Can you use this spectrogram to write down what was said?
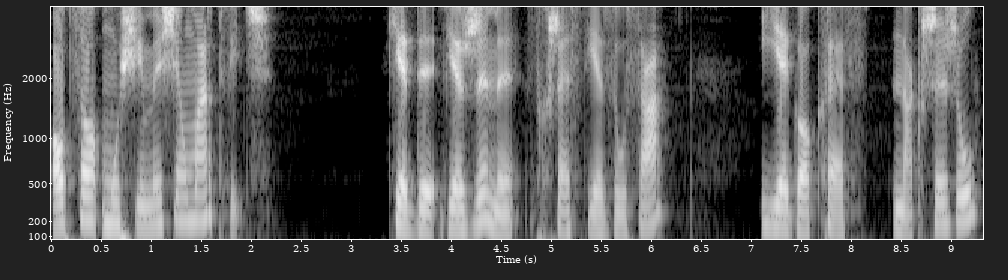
O co musimy się martwić? Kiedy wierzymy w chrzest Jezusa i Jego krew na krzyżu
